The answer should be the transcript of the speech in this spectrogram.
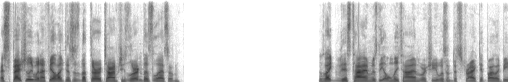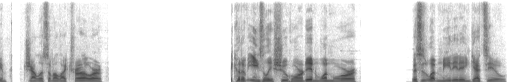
Especially when I feel like this is the third time she's learned this lesson. It was like this time was the only time where she wasn't distracted by like being jealous of Electra or they could have easily shoehorned in one more this is what meat eating gets you.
